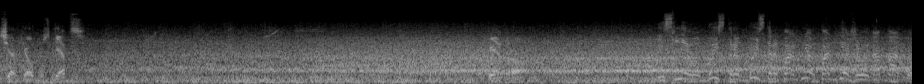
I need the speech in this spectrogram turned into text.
Серхио Бускетс. Педро. И слева быстро-быстро партнер поддерживает атаку.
